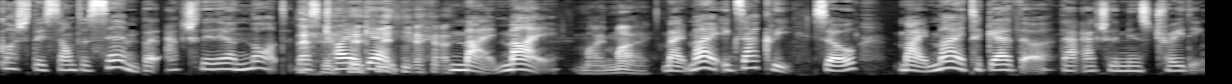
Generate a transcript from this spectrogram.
gosh, they sound the same, but actually they are not. Let's try again. 买卖. My, my. 买卖, exactly. So, 买卖 together, that actually means trading.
